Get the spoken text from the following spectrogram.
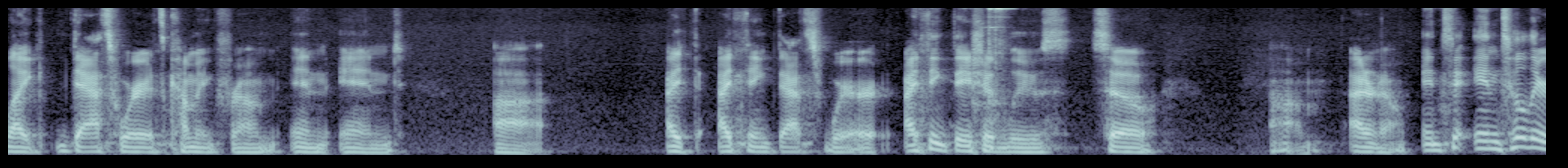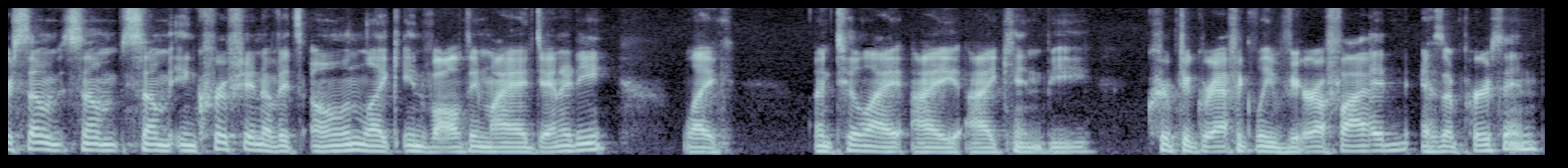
like that's where it's coming from, and and uh, I th- I think that's where I think they should lose. So um, I don't know until until there's some some some encryption of its own like involved in my identity, like until I I I can be cryptographically verified as a person,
